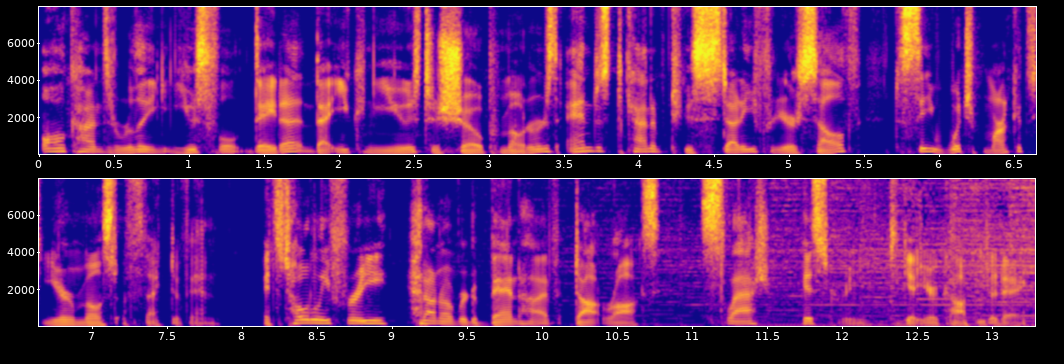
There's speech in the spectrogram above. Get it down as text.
All kinds of really useful data that you can use to show promoters and just kind of to study for yourself to see which markets you're most effective in. It's totally free. Head on over to bandhive.rocks slash history to get your copy today.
